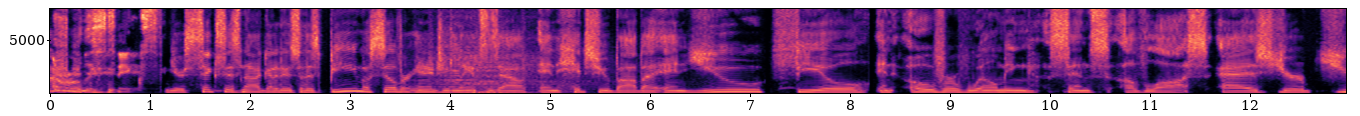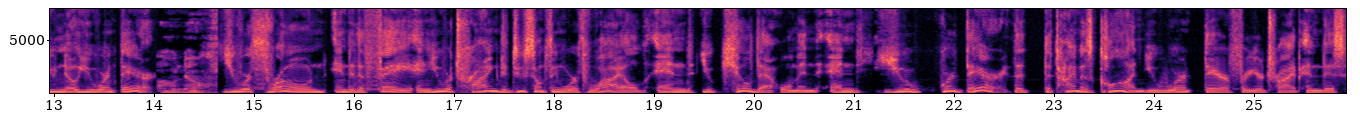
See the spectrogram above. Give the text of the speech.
I rolled a six. Your six is not going to do. So this beam of silver energy lances out and hits you, Baba, and you feel an overwhelming sense of loss as you're, you know, you weren't there. Oh no. You were thrown into the Fey and you were trying to do something worthwhile and you killed that woman and you weren't there. The the time is gone. You weren't there for your tribe. And this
